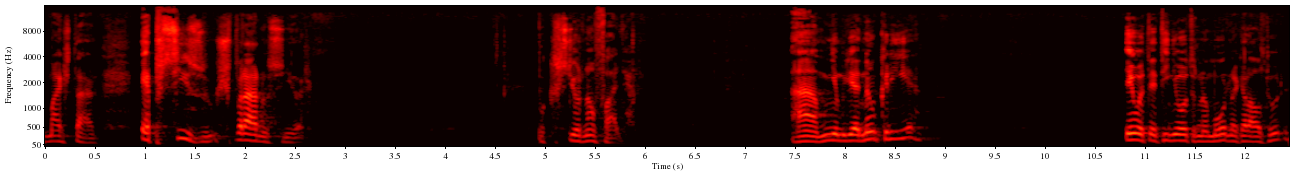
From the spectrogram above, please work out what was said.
mais tarde. É preciso esperar no Senhor, porque o Senhor não falha. A minha mulher não queria, eu até tinha outro namoro naquela altura,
